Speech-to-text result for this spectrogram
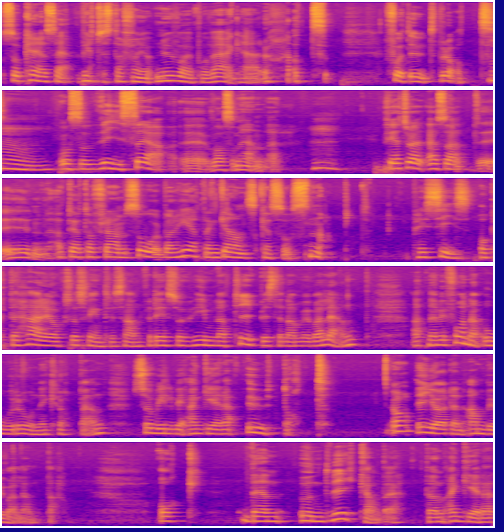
så kan jag säga, vet du Staffan, nu var jag på väg här att få ett utbrott. Mm. Och så visar jag eh, vad som händer. Mm. För jag tror att, alltså att, eh, att jag tar fram sårbarheten ganska så snabbt. Precis, och det här är också så intressant för det är så himla typiskt en ambivalent att när vi får den här oron i kroppen så vill vi agera utåt. Ja. Det gör den ambivalenta. Och den undvikande, den agerar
